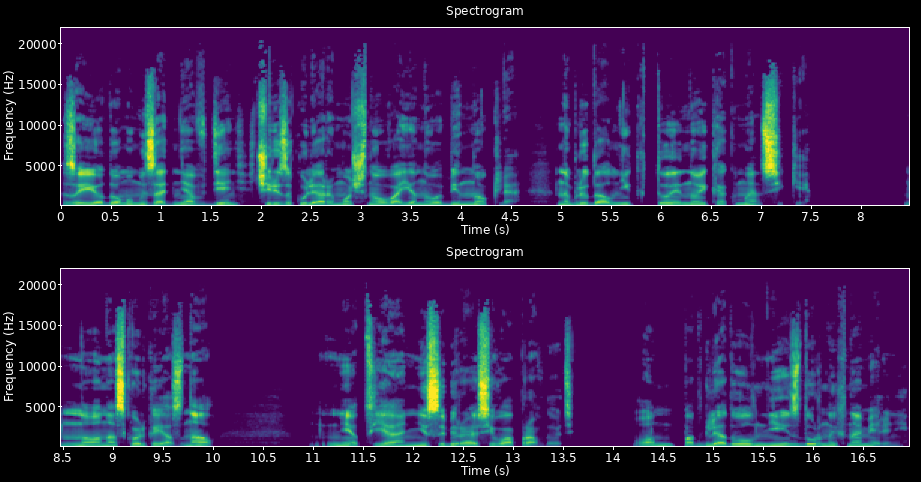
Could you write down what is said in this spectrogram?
За ее домом изо дня в день через окуляры мощного военного бинокля наблюдал никто иной, как Мэнсики. Но, насколько я знал... Нет, я не собираюсь его оправдывать. Он подглядывал не из дурных намерений.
